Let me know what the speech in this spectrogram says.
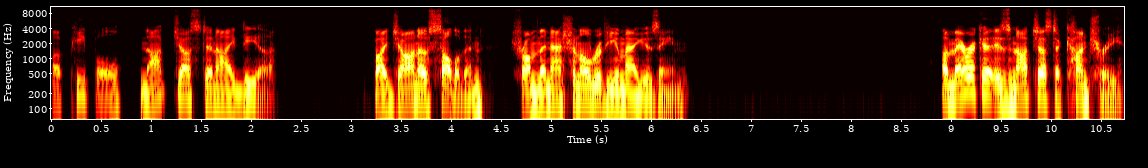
A People, Not Just an Idea by John O'Sullivan from the National Review Magazine. America is not just a country,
